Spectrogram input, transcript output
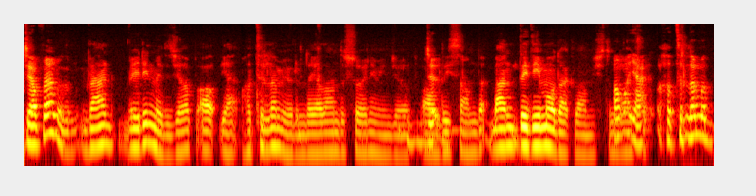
Cevap vermedin mi? Ver, verilmedi cevap. Al, yani hatırlamıyorum da yalan da söylemeyeyim cevap. Ce- Aldıysam da. Ben dediğime odaklanmıştım. Ama yani çok. hatırlama,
